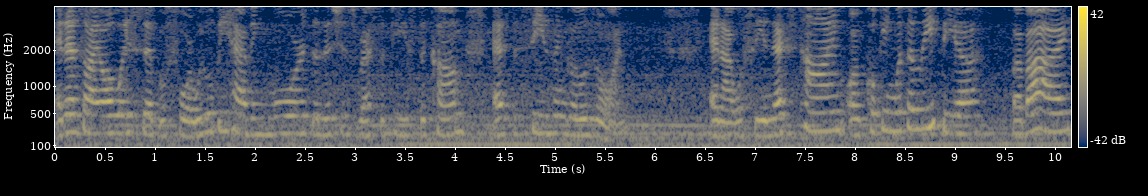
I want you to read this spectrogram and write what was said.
And as I always said before, we will be having more delicious recipes to come as the season goes on. And I will see you next time on Cooking with Alethia. Bye-bye.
